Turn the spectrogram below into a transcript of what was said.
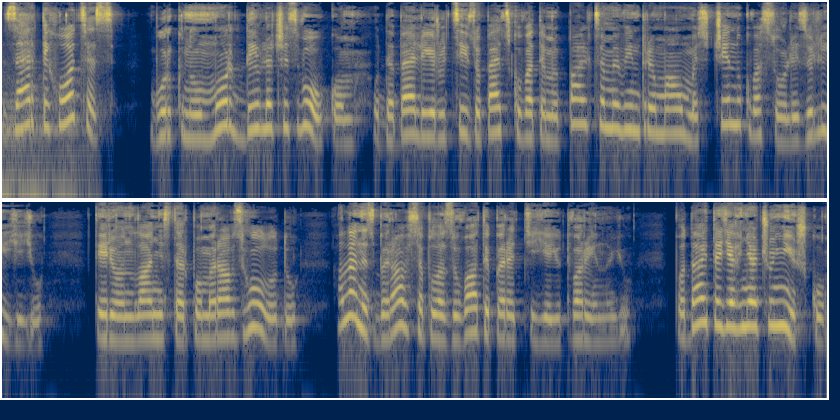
Зерти хоцес. буркнув морд, дивлячись вовком. У дебелій руці з опецькуватими пальцями він тримав мисчину квасолі з олією. Тиріон Ланістер помирав з голоду, але не збирався плазувати перед тією твариною. Подайте ягнячу ніжку,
